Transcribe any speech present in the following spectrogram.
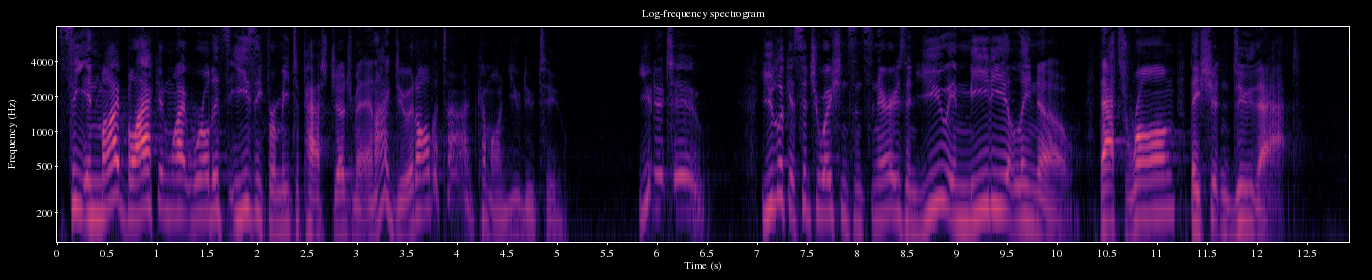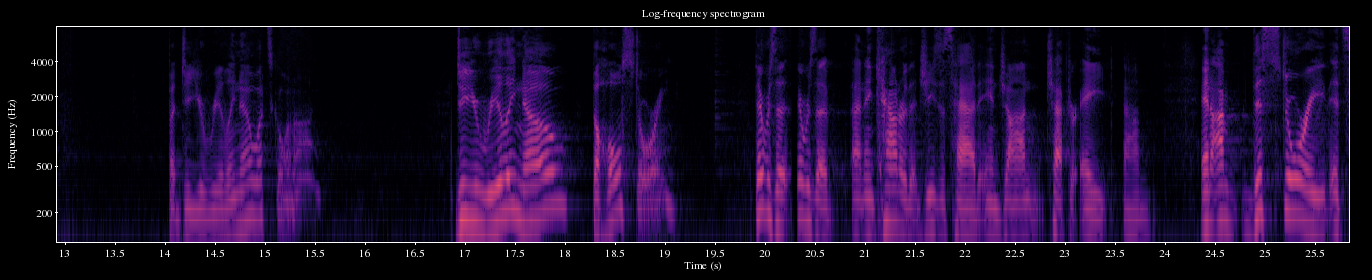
See, in my black and white world, it's easy for me to pass judgment, and I do it all the time. Come on, you do too. You do too. You look at situations and scenarios, and you immediately know that's wrong, they shouldn't do that. But do you really know what's going on? Do you really know the whole story? There was, a, there was a, an encounter that Jesus had in John chapter 8. Um, and I'm, this story, it's,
